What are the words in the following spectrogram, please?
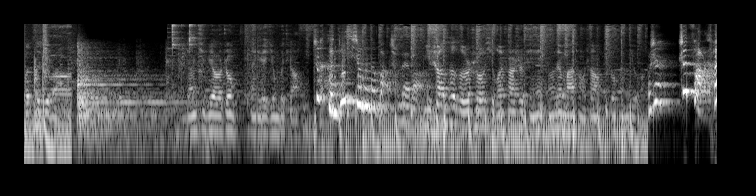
我自己吧，阳气比较重，但月经不调。这很多医生都能把出来吧？你上厕所的时候喜欢刷视频，能在马桶上坐很久。不是，这咋看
